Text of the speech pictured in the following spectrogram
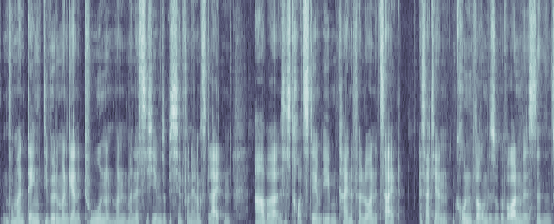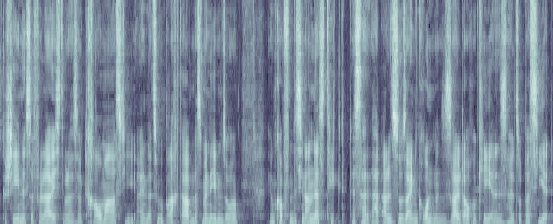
wo man denkt, die würde man gerne tun und man, man lässt sich eben so ein bisschen von der Angst leiten. Aber es ist trotzdem eben keine verlorene Zeit es hat ja einen Grund, warum du so geworden bist. Dann sind es Geschehnisse vielleicht oder so Traumas, die einen dazu gebracht haben, dass man eben so im Kopf ein bisschen anders tickt. Das hat, hat alles so seinen Grund und es ist halt auch okay, dann ist es halt so passiert.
